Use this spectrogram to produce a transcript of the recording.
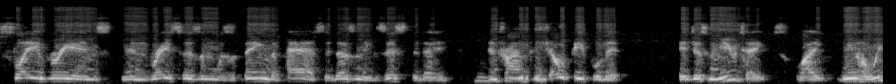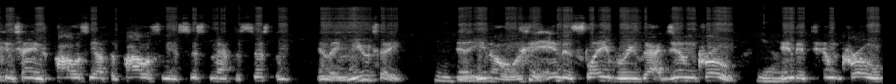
slavery and and racism was a thing of the past. It doesn't exist today. And trying to show people that it just mutates. Like, you know, we can change policy after policy and system after system and they mutate. Mm-hmm. And, you know, ended slavery, we got Jim Crow. Yeah. Ended Jim Crow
